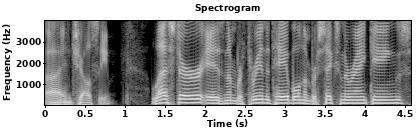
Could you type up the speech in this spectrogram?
uh, in Chelsea. Leicester is number three in the table, number six in the rankings.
